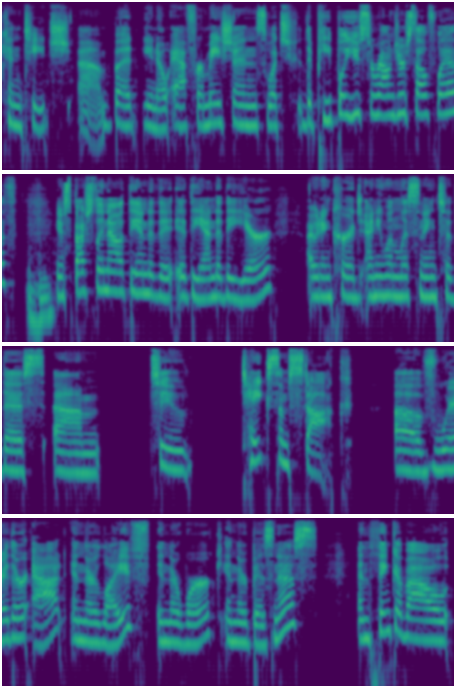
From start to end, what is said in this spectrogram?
can teach um, but you know affirmations what you, the people you surround yourself with especially now at the end of the at the end of the year i would encourage anyone listening to this um, to take some stock of where they're at in their life in their work in their business and think about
